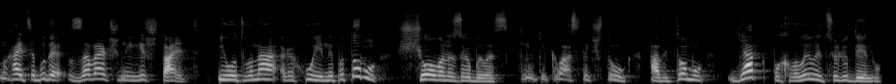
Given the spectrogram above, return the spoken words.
ну хай це буде завершений гештальт. І от вона рахує не по тому, що вона зробила, скільки класних штук, а від тому, як похвалили цю людину.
